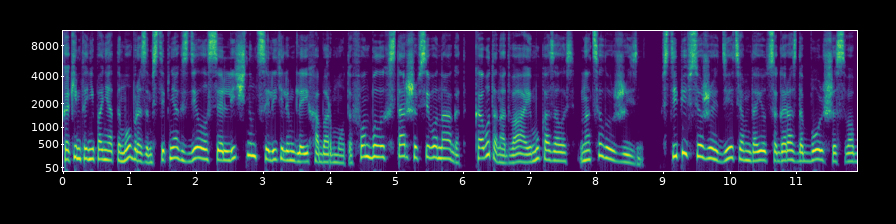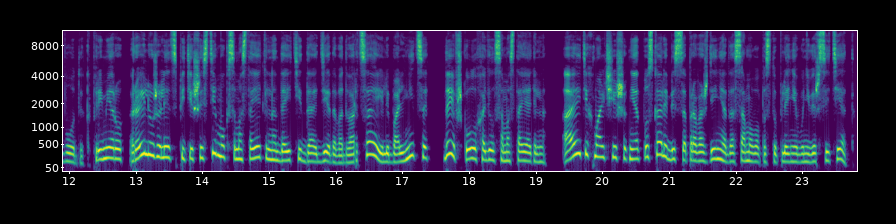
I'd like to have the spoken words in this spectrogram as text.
Каким-то непонятным образом Степняк сделался личным целителем для их обормотов. Он был их старше всего на год, кого-то на два, а ему казалось, на целую жизнь. В степи все же детям дается гораздо больше свободы. К примеру, Рейль уже лет с пяти-шести мог самостоятельно дойти до дедова дворца или больницы, да и в школу ходил самостоятельно. А этих мальчишек не отпускали без сопровождения до самого поступления в университет.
